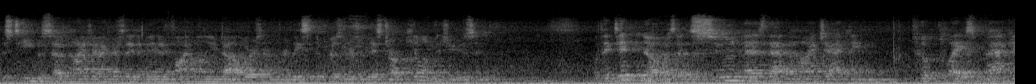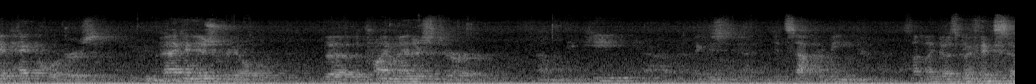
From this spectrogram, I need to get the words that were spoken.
this team of seven hijackers, they demanded $5 million and released the prisoners, and they start killing the Jews. And what they didn't know is that as soon as that hijacking took place back at headquarters, back in Israel, the, the prime minister, um, he, uh, I think it's, uh, Yitzhak Rabin, it's not my but I think so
